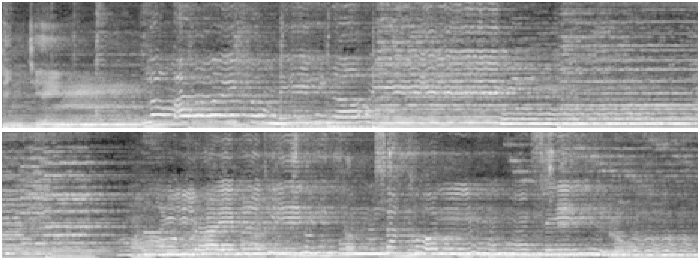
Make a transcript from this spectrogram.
จริงๆ ลมเอ สักคนสีลม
